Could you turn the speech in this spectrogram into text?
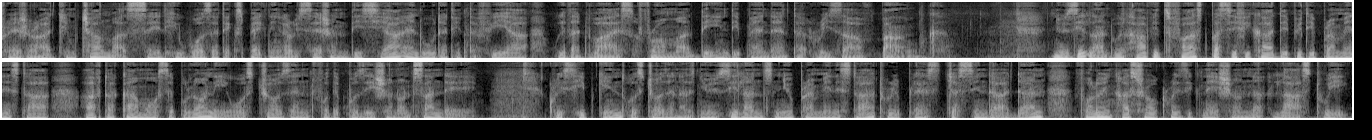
Treasurer Jim Chalmers said he wasn't expecting a recession this year and wouldn't interfere with advice from the Independent Reserve Bank. New Zealand will have its first Pacifica Deputy Prime Minister after Carmel Sepuloni was chosen for the position on Sunday. Chris Hipkins was chosen as New Zealand's new Prime Minister to replace Jacinda Ardern following her shock resignation last week.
